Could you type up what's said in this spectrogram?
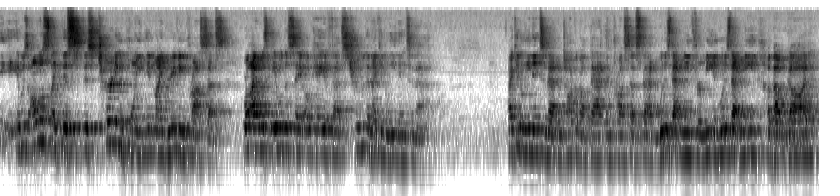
it was almost like this, this turning point in my grieving process where I was able to say, okay, if that's true, then I can lean into that. I can lean into that and talk about that and process that. What does that mean for me? And what does that mean about God?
